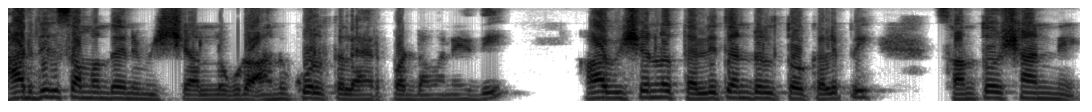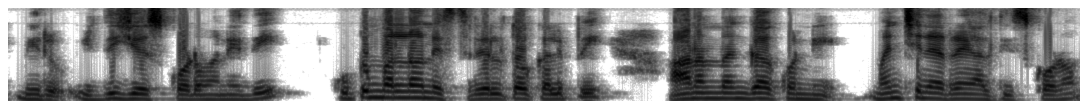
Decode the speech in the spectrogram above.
ఆర్థిక సంబంధమైన విషయాల్లో కూడా అనుకూలతలు ఏర్పడడం అనేది ఆ విషయంలో తల్లిదండ్రులతో కలిపి సంతోషాన్ని మీరు ఇది చేసుకోవడం అనేది కుటుంబంలోని స్త్రీలతో కలిపి ఆనందంగా కొన్ని మంచి నిర్ణయాలు తీసుకోవడం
